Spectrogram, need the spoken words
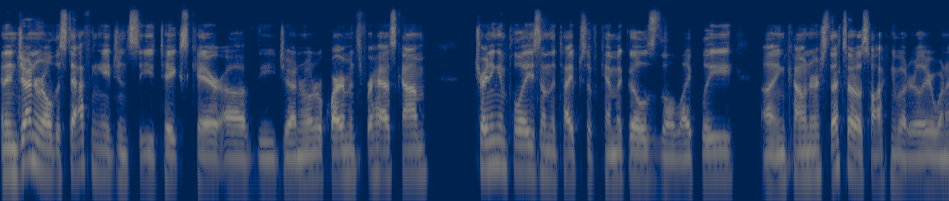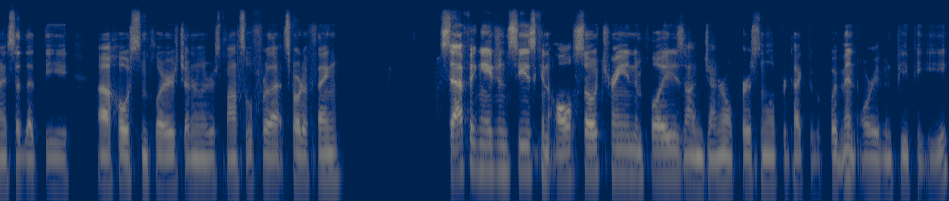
And in general, the staffing agency takes care of the general requirements for HAZCOM training employees on the types of chemicals they'll likely uh, encounter. So that's what I was talking about earlier when I said that the uh, host employer is generally responsible for that sort of thing. Staffing agencies can also train employees on general personal protective equipment or even PPE,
